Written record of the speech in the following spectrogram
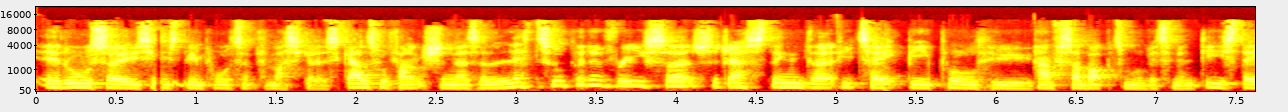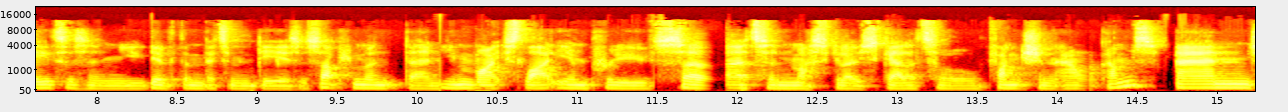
it also seems to be important for musculoskeletal function. There's a little bit of research suggesting that if you take people who have suboptimal vitamin D status and you give them vitamin D as a supplement, then you might slightly improve certain musculoskeletal function outcomes. And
